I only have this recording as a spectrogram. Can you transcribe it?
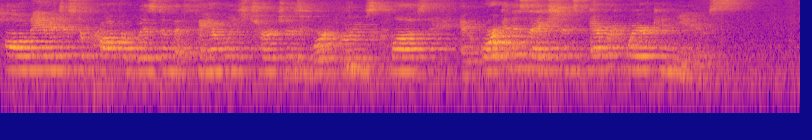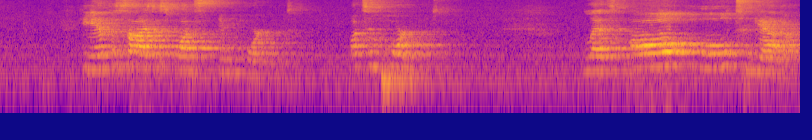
Paul manages to proffer wisdom that families, churches, work groups, clubs, and organizations everywhere can use. He emphasizes what's important. What's important? Let's all pull together.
